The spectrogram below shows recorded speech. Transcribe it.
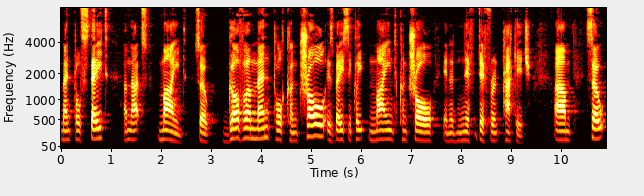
mental state, and that's mind. So governmental control is basically mind control in a different package. Um, so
